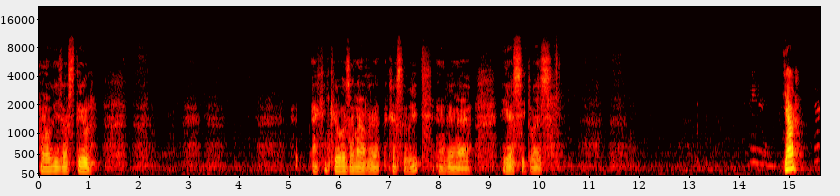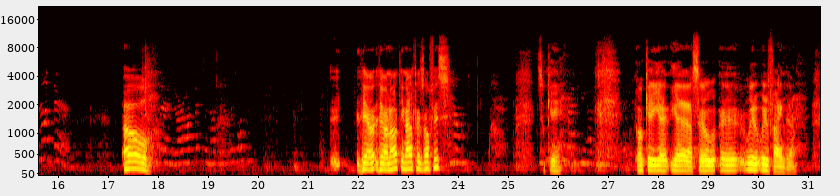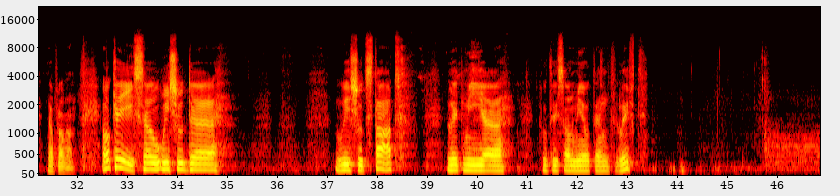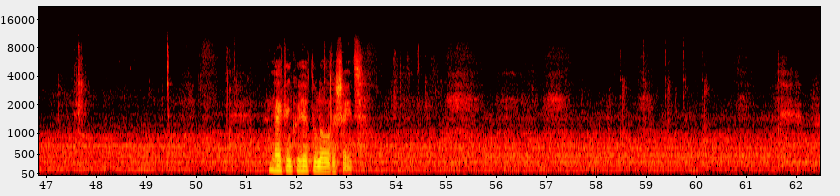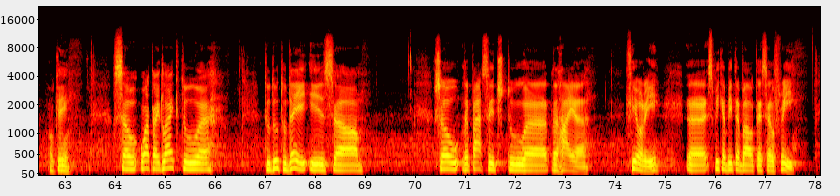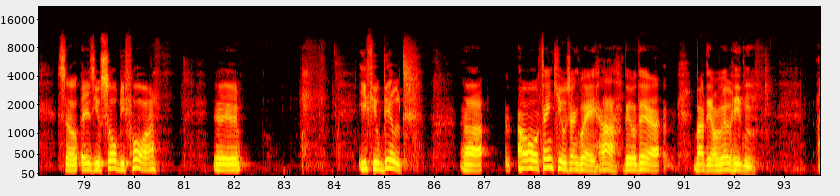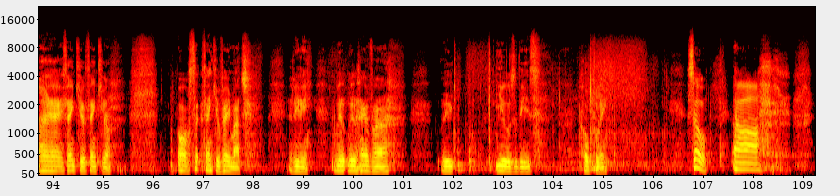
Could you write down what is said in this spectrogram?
well, these are still. I think there was another, just a bit, and then, uh, yes, it was. Yeah? They're not there. Oh, They're in your office and not in Arthur's office? they are, not in Arthur's office? No. It's okay. Friends you have Okay, yeah, yeah. So uh, we'll we'll find them. No problem. Okay, so we should uh, we should start. Let me uh, put this on mute and lift. I think we have to lower the shades. Okay, so what I'd like to uh, to do today is um, show the passage to uh, the higher theory, uh, speak a bit about SL3. So as you saw before, uh, if you build, uh, oh, thank you, Zhang Wei. Ah, they were there, but they were well hidden. Uh, thank you, thank you. Oh, th thank you very much. Really, we'll, we'll have, uh, we use these, hopefully. So, uh,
